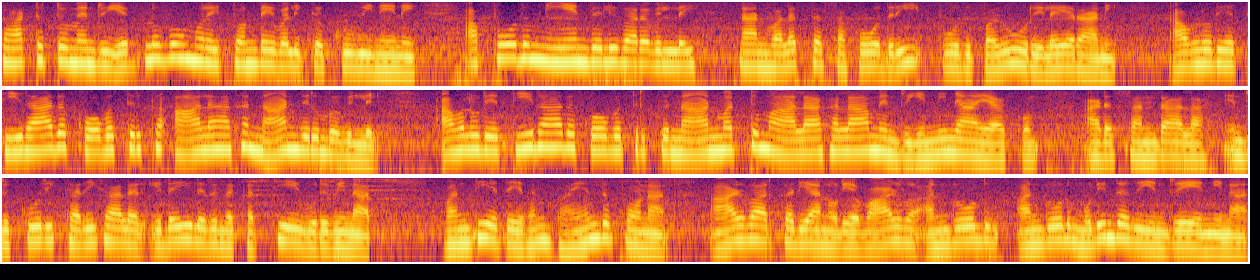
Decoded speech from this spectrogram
காட்டட்டும் என்று எவ்வளவோ முறை தொண்டை வலிக்க கூவினேனே அப்போதும் நீ ஏன் வெளிவரவில்லை? நான் வளர்த்த சகோதரி இப்போது பழுவூர் இளையராணி. அவளுடைய தீராத கோபத்திற்கு ஆளாக நான் விரும்பவில்லை. அவளுடைய தீராத கோபத்திற்கு நான் மட்டும் ஆளாகலாம் என்று எண்ணினாயாக்கும்? அட சண்டாளா என்று கூறி கரிகாலர் இடையிலிருந்த கத்தியை உருவினார். வந்தியத்தேவன் பயந்து போனான். ஆழ்வார்க்கடியானுடைய வாழ்வு அன்றோடு அன்றோடு முடிந்தது என்றே எண்ணினான்.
